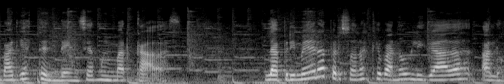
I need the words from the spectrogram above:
varias tendencias muy marcadas. La primera, personas que van obligadas a los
